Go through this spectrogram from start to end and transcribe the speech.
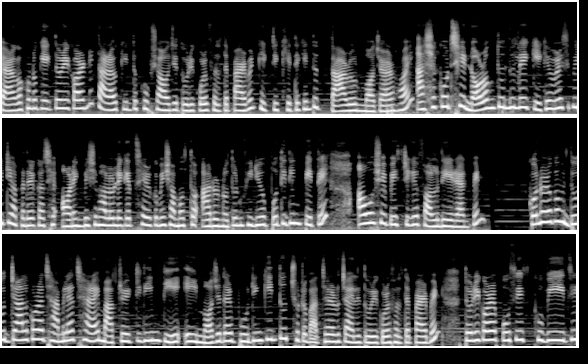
যারা কখনো কেক তৈরি করেনি তারাও কিন্তু খুব সহজে তৈরি করে ফেলতে পারবেন। কেকটি খেতে কিন্তু দারুণ মজার হয়। আশা করছি নরম তুলতুলে কেকের রেসিপিটি আপনাদের কাছে অনেক বেশি ভালো লেগেছে। এরকমই সমস্ত আরও নতুন ভিডিও প্রতিদিন পেতে অবশ্যই পেজটিকে ফলো দিয়ে রাখবেন। কোনো রকম দুধ জাল করা ঝামেলা ছাড়াই মাত্র একটি ডিম দিয়ে এই মজাদার পুডিং কিন্তু ছোট বাচ্চারাও চাইলে তৈরি করে ফেলতে পারবেন। তৈরি করার প্রসেস খুবই ইজি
